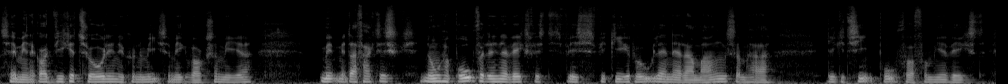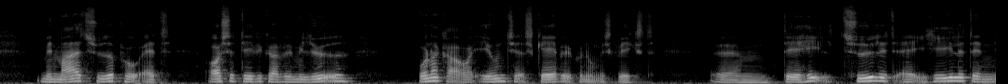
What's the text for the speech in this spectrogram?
Så jeg mener godt, at vi kan tåle en økonomi, som ikke vokser mere. Men, men der er faktisk, nogen har brug for den her vækst. Hvis, hvis vi kigger på udlandet, er der mange, som har legitimt brug for at få mere vækst. Men meget tyder på, at også det, vi gør ved miljøet, undergraver evnen til at skabe økonomisk vækst. Øhm, det er helt tydeligt, at i hele den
